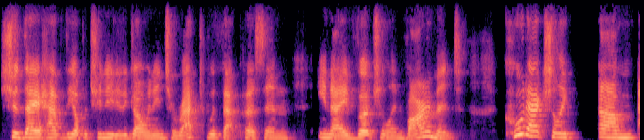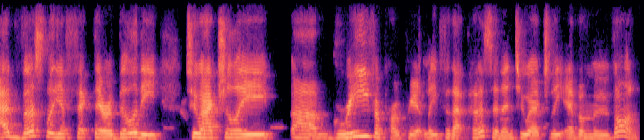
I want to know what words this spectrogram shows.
should they have the opportunity to go and interact with that person in a virtual environment, could actually um, adversely affect their ability to actually um, grieve appropriately for that person and to actually ever move on.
